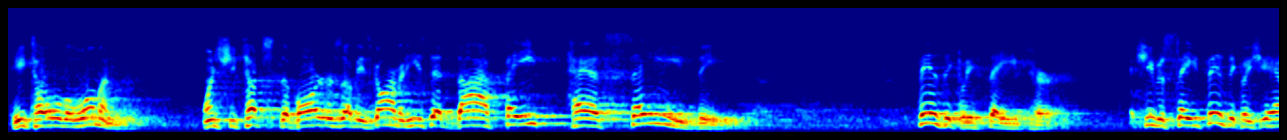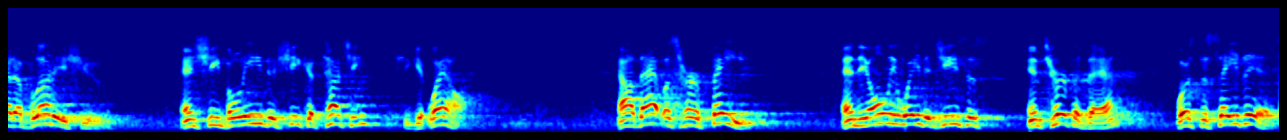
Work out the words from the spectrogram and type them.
He told the woman when she touched the borders of his garment, he said, Thy faith has saved thee. Physically saved her. She was saved physically. She had a blood issue. And she believed if she could touch him, she'd get well. Now that was her faith. And the only way that Jesus interpreted that was to say this,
